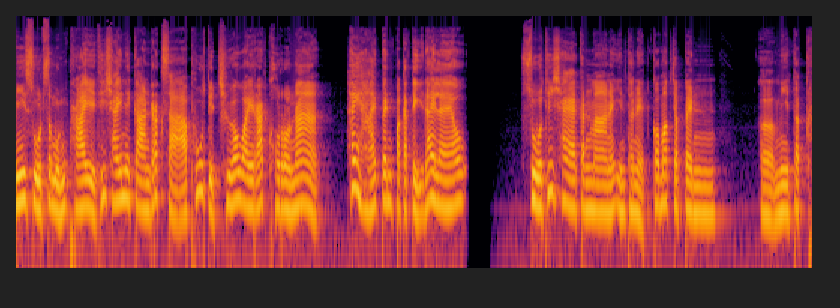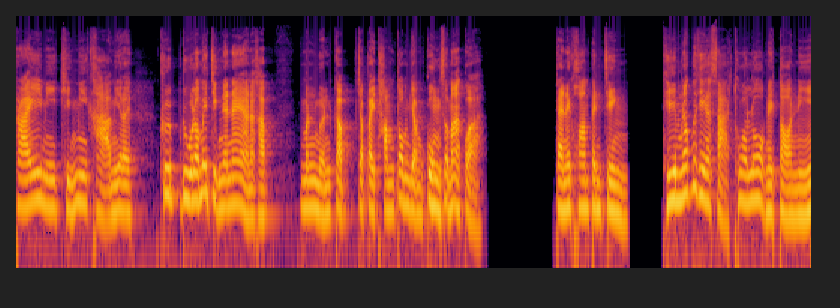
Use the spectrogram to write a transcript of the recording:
มีสูตรสมุนไพรที่ใช้ในการรักษาผู้ติดเชื้อไวรัสโคโรนาให้หายเป็นปกติได้แล้ว สูตรที่แชร์กันมาในอินเทอร์เน็ตก็มักจะเป็น เอ่อมีตะไคร้มีขิงมีขามีอะไร คือดูแล้วไม่จริงแน่ๆนะครับ มันเหมือนกับจะไปทำต้มยำกุ้งซะมากกว่า แต่ในความเป็นจริง ทีมนักวิทยาศาสตร์ทั่วโลกในตอนนี้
